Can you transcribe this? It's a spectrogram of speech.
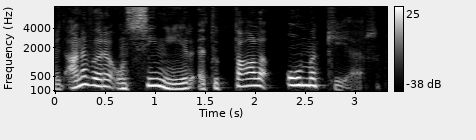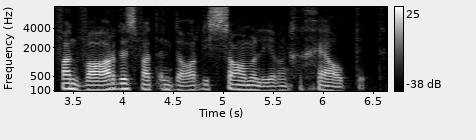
Met ander woorde, ons sien hier 'n totale ommekeer van waardes wat in daardie samelewing gegeld het.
